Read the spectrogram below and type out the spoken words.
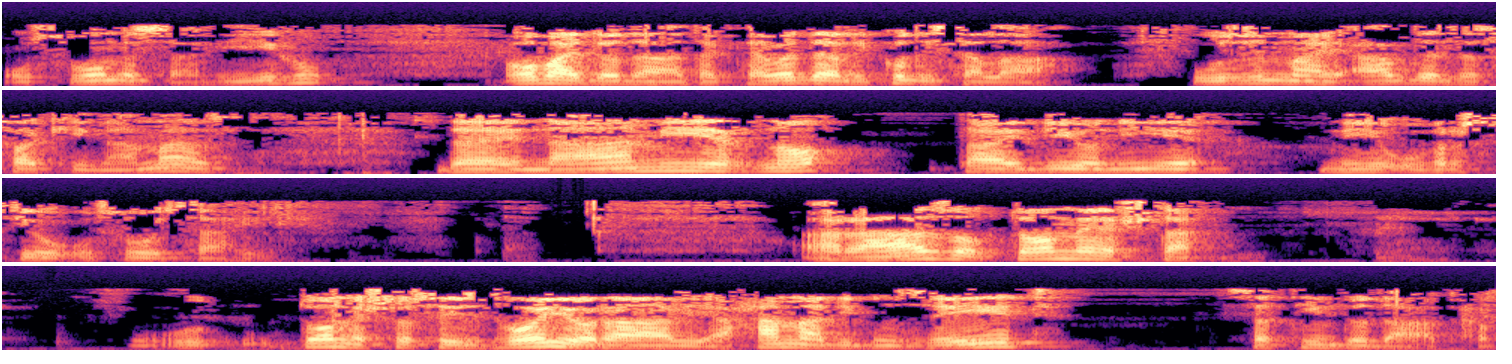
u svome sahihu ovaj dodatak, tevede li kuli salah, uzimaj abdest za svaki namaz, da je namjerno taj dio nije, nije uvrstio u svoj sahih. A razlog tome šta? U tome što se izdvojio ravija Hamad ibn Zaid sa tim dodatkom.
